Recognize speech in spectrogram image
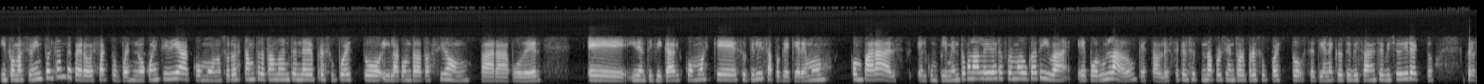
Información importante, pero exacto, pues no coincidía como nosotros estamos tratando de entender el presupuesto y la contratación para poder eh, identificar cómo es que se utiliza, porque queremos comparar el cumplimiento con la ley de reforma educativa, eh, por un lado, que establece que el 70% del presupuesto se tiene que utilizar en servicio directo. Pero,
